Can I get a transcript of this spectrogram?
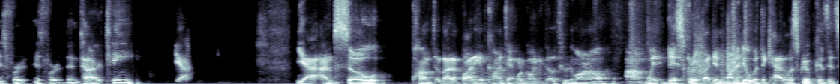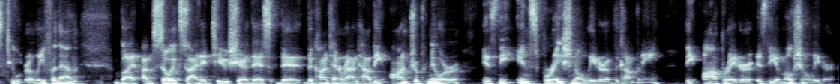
it's for it's for the entire team. Yeah, yeah. I'm so pumped about a body of content we're going to go through tomorrow um, with this group. I didn't want to do it with the Catalyst group because it's too early for them, but I'm so excited to share this the the content around how the entrepreneur is the inspirational leader of the company, the operator is the emotional leader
